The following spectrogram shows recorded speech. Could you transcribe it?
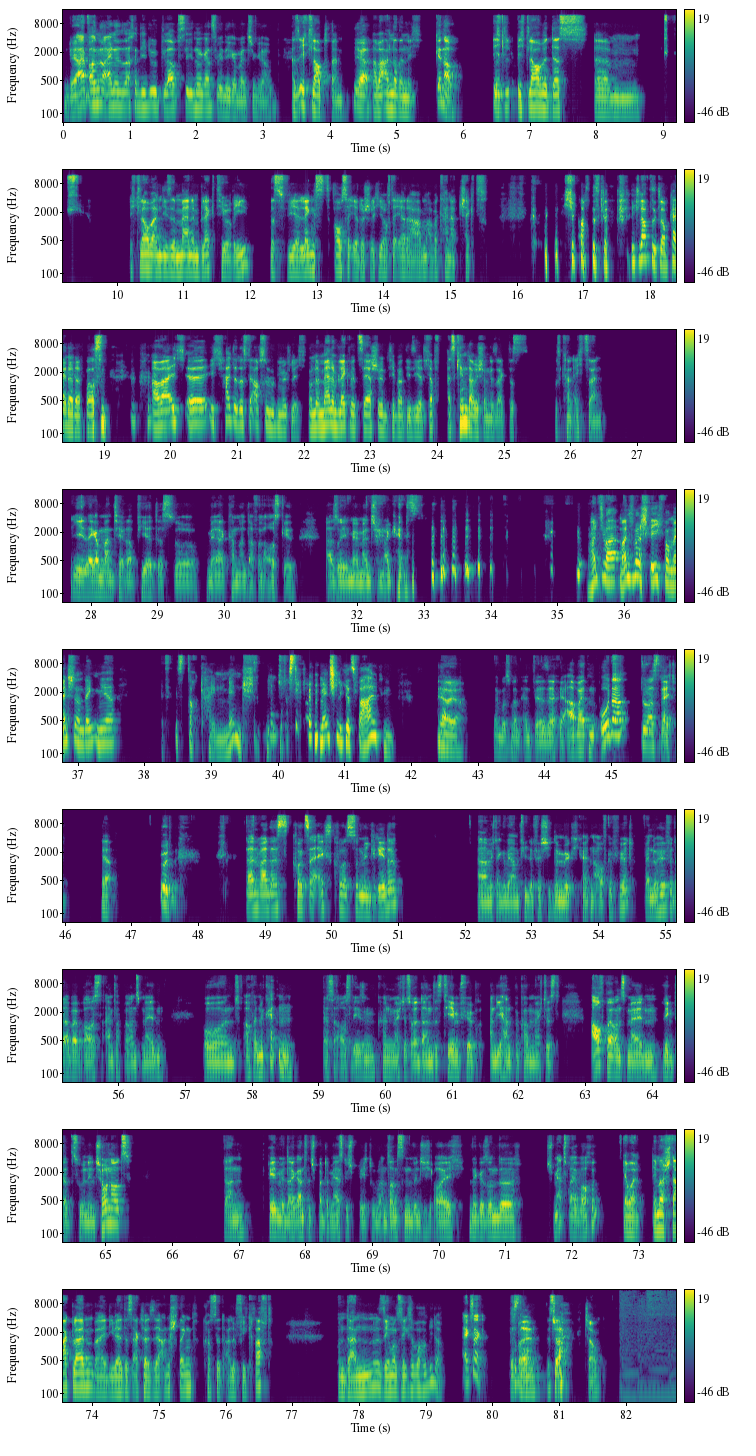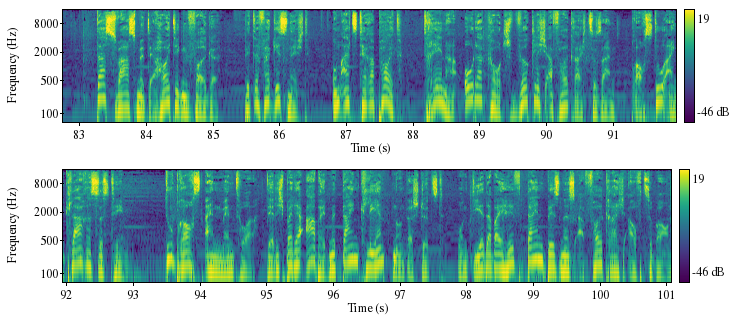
Ja, einfach nur eine Sache, die du glaubst, die nur ganz wenige Menschen glauben. also ich glaube dran, Ja, aber andere nicht. genau. Ich, ich glaube, dass ähm, ich glaube an diese Man in Black Theorie, dass wir längst Außerirdische hier auf der Erde haben, aber keiner checkt. ich glaube, das, glaub- ich glaub, das glaubt keiner da draußen. Aber ich, äh, ich halte das für absolut möglich. Und in Man in Black wird sehr schön thematisiert. Ich habe als Kind habe ich schon gesagt, das, das kann echt sein. Je länger man therapiert, desto mehr kann man davon ausgehen. Also je mehr Menschen man kennt. Manchmal, manchmal stehe ich vor Menschen und denke mir, Das ist doch kein Mensch. Das ist kein menschliches Verhalten. Ja, ja. Da muss man entweder sehr viel arbeiten oder du hast recht. Ja. Gut. Dann war das kurzer Exkurs zur Migräne. Ähm, ich denke, wir haben viele verschiedene Möglichkeiten aufgeführt. Wenn du Hilfe dabei brauchst, einfach bei uns melden. Und auch wenn du Ketten besser auslesen können möchtest oder dann ein System für an die Hand bekommen möchtest, auch bei uns melden. Link dazu in den Show Notes. Dann reden wir da ganz entspannt im Erstgespräch drüber. Ansonsten wünsche ich euch eine gesunde, schmerzfreie Woche. Jawohl, immer stark bleiben, weil die Welt ist aktuell sehr anstrengend, kostet alle viel Kraft. Und dann sehen wir uns nächste Woche wieder. Exakt. Bis Super. dahin. Bis Ciao. Dann. Ciao. Das war's mit der heutigen Folge. Bitte vergiss nicht, um als Therapeut, Trainer oder Coach wirklich erfolgreich zu sein, brauchst du ein klares System. Du brauchst einen Mentor, der dich bei der Arbeit mit deinen Klienten unterstützt und dir dabei hilft, dein Business erfolgreich aufzubauen.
